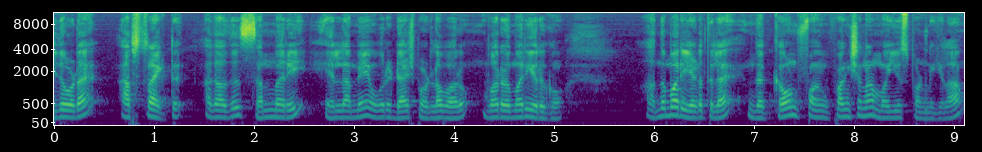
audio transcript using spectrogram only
இதோட அப்ட்ராக்ட் அதாவது சம்மரி எல்லாமே ஒரு டேஷ்போர்டில் வரும் வர்ற மாதிரி இருக்கும். அந்த மாதிரி இடத்துல இந்த கவுண்ட் ஃபங் ஃபங்க்ஷனை நம்ம யூஸ் பண்ணிக்கலாம்.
